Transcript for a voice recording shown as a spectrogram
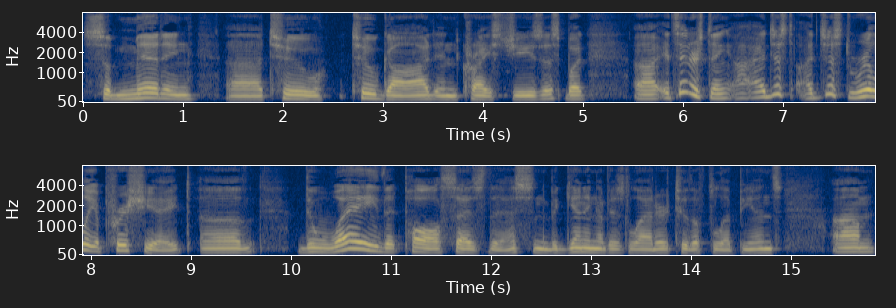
submitting uh, to, to God in Christ Jesus. But uh, it's interesting. I just I just really appreciate uh, the way that Paul says this in the beginning of his letter to the Philippians. Um,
